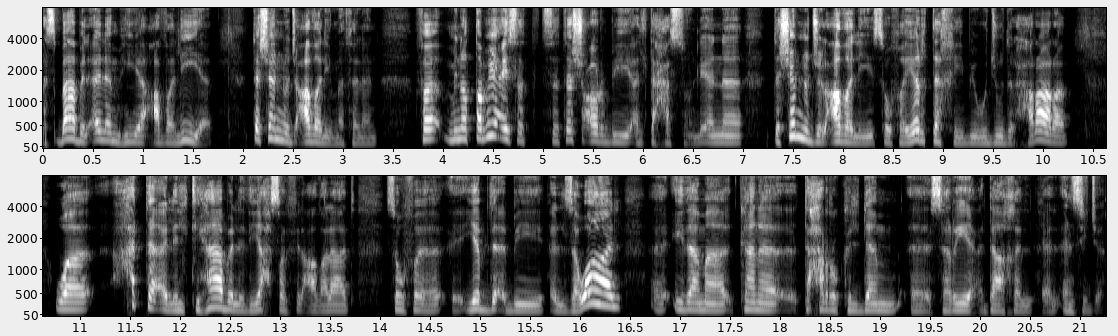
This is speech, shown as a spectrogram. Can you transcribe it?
أسباب الألم هي عضلية تشنج عضلي مثلا فمن الطبيعي ستشعر بالتحسن لأن التشنج العضلي سوف يرتخي بوجود الحرارة. و حتى الالتهاب الذي يحصل في العضلات سوف يبدأ بالزوال آه، إذا ما كان تحرك الدم آه، سريع داخل الأنسجة.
